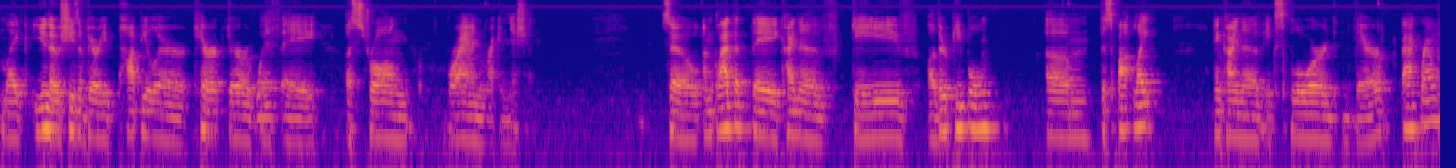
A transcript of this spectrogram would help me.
Like, you know, she's a very popular character with a, a strong brand recognition. So I'm glad that they kind of gave other people um, the spotlight and kind of explored their background.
